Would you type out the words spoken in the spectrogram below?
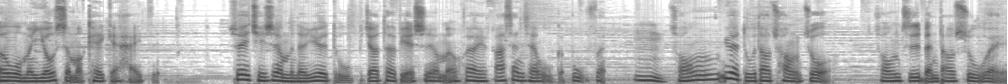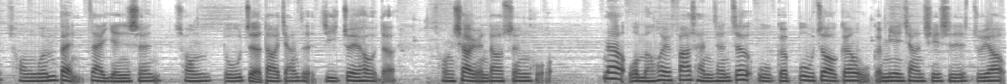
而我们有什么可以给孩子。所以，其实我们的阅读比较特别，是我们会发散成五个部分。嗯，从阅读到创作，从纸本到数位，从文本再延伸，从读者到讲者，及最后的从校园到生活。那我们会发展成这五个步骤跟五个面向，其实主要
